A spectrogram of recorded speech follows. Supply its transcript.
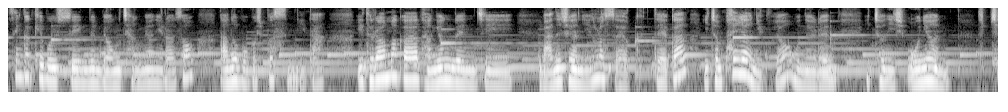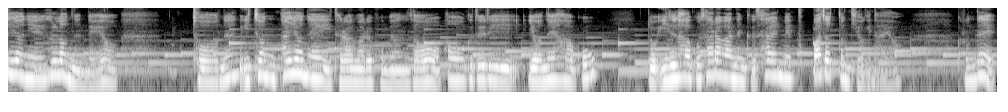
생각해 볼 수 있는 명장면이라서 나눠보고 싶었습니다. 이 드라마가 방영된 지 많은 시간이 흘렀어요. 그때가 2008년이고요. 오늘은 2025년 17년이 흘렀는데요. 저는 2008년에 이 드라마를 보면서 어, 그들이 연애하고 또 일하고 살아가는 그 삶에 푹 빠졌던 기억이 나요. 그런데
